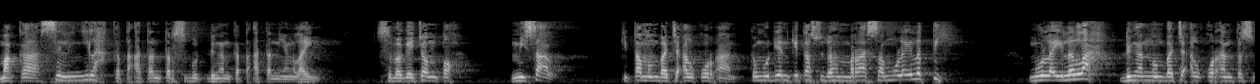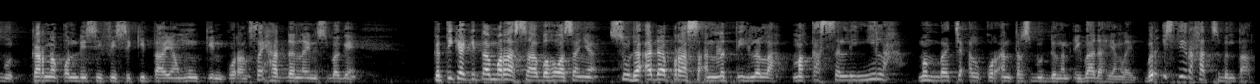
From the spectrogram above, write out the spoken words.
maka selingilah ketaatan tersebut dengan ketaatan yang lain. Sebagai contoh, misal kita membaca Al-Quran, kemudian kita sudah merasa mulai letih, mulai lelah dengan membaca Al-Quran tersebut karena kondisi fisik kita yang mungkin kurang sehat dan lain sebagainya. Ketika kita merasa bahwasanya sudah ada perasaan letih lelah, maka selingilah membaca Al-Quran tersebut dengan ibadah yang lain. Beristirahat sebentar.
